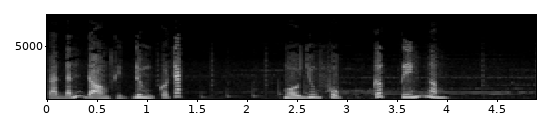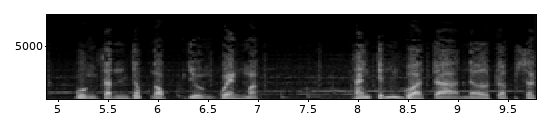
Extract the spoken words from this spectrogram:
Ta đánh đòn thì đừng có trách. Mộ dung phục cất tiếng ngâm. Quần xanh dốc ngọc giường quen mặt. Tháng chín qua trà nở rập sân.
